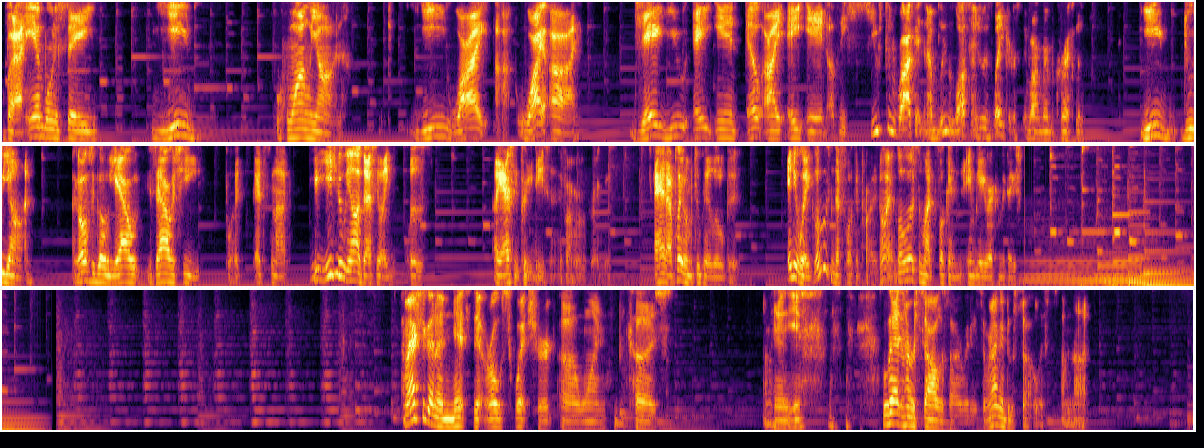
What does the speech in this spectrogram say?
But I am going to say Yi Juan Leon. Yi Y Y I J U A N L I A N of the Houston Rockets and I believe the Los Angeles Lakers, if I remember correctly. Yi Julian. I could also go Yao Zhao Shi, but that's not Yi Julian's actually like was like actually pretty decent if I remember correctly. I had I played him 2K a little bit. Anyway, go listen to that fucking ahead, go listen to my fucking NBA recommendation. I'm actually gonna knit the Earl sweatshirt uh, one because I mean, yeah. who hasn't heard Solace already? So we're not gonna do Solace. I'm not.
